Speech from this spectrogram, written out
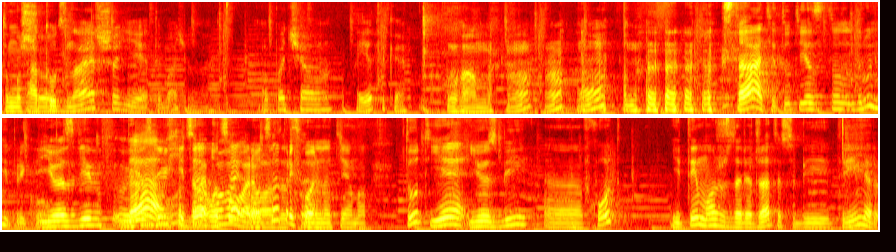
Тому що А тут знаєш, що є? Ти бачиш? Опача. А є таке? Лугами. О, о, о. Кстати, тут є другий прикол. USB, в- Да, USB вхід, оце, оце, поговоримо оце за прикольна тема. Тут є USB е, вход, і ти можеш заряджати собі трімер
